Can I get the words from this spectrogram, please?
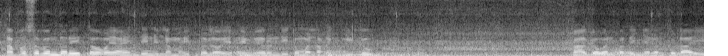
Tapos sa banda rito, kaya hindi nila maituloy, ay meron dito malaking ilog. Kagawan pa din yan ng tulay.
